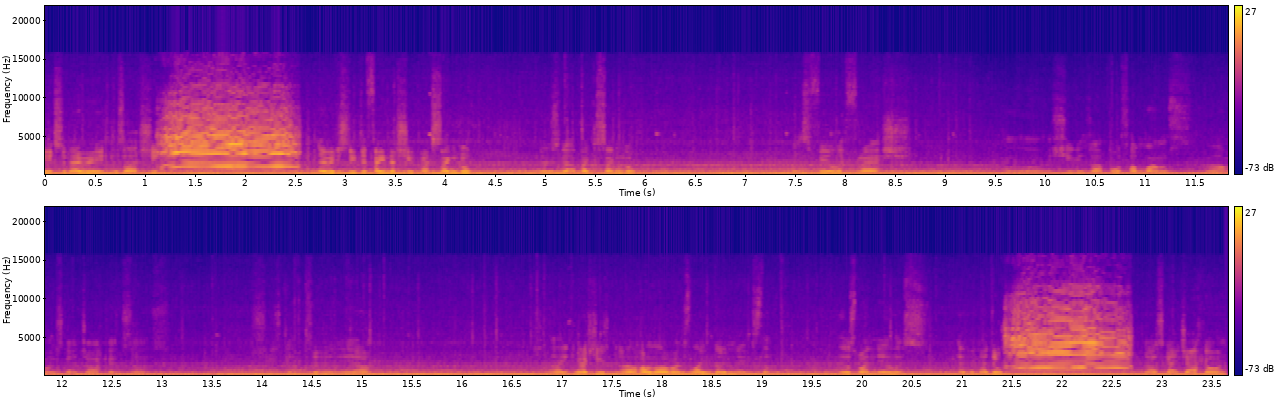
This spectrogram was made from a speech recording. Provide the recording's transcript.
Okay, so now we, there's a sheep. Now we just need to find a sheep with a single. Who's got a big single? It's fairly fresh. Oh, she gets that both her lambs. No, that one's got a jacket, so she's got two there. I think no, she's uh, her other one's lying down next to her. There's one there that's in the middle. That's got a jacket on.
